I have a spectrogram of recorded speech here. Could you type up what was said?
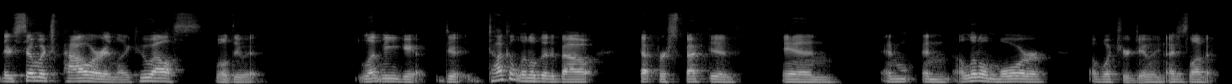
there's so much power in like who else will do it? Let me get do, talk a little bit about that perspective and and and a little more of what you're doing. I just love it.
